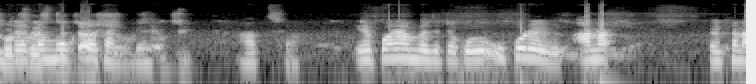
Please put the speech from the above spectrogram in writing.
ছোট সাইজটা মুক্তা চারশো। থাকবে। জি। আচ্ছা। এরপরে আমরা যেটা করব উপরে আনার এখানে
